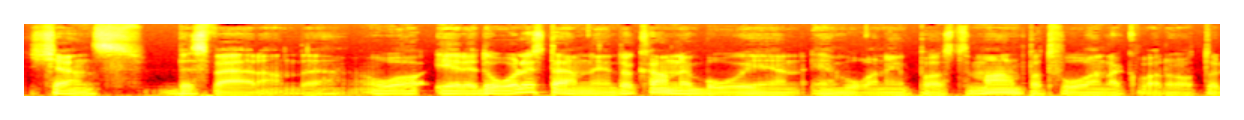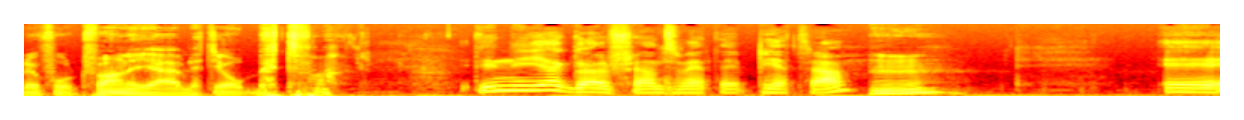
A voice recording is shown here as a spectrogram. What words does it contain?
känns besvärande. Och är det dålig stämning, då kan du bo i en, en våning på Östermalm på 200 kvadrat och det är fortfarande jävligt jobbigt. Va? Din nya girlfriend som heter Petra. Mm. Eh,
